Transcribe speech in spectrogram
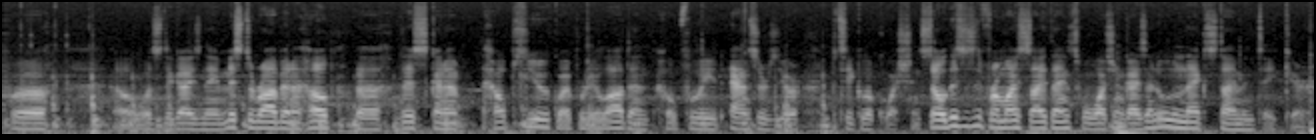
uh, what's the guy's name? Mr. Robin I hope uh, this kind of helps you quite pretty a lot and hopefully it answers your particular question. So this is it from my side. Thanks for watching guys and until next time and take care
